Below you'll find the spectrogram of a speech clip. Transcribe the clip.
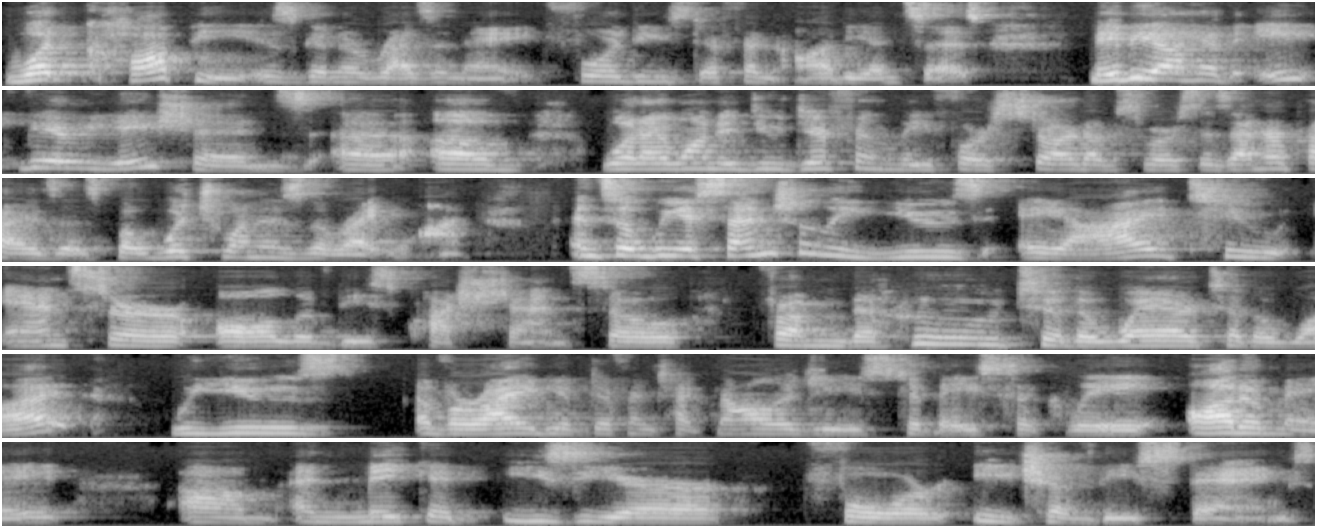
What copy is going to resonate for these different audiences? Maybe i have eight variations uh, of what i want to do differently for startups versus enterprises but which one is the right one? And so we essentially use AI to answer all of these questions. So from the who to the where to the what, we use a variety of different technologies to basically automate um, and make it easier for each of these things.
